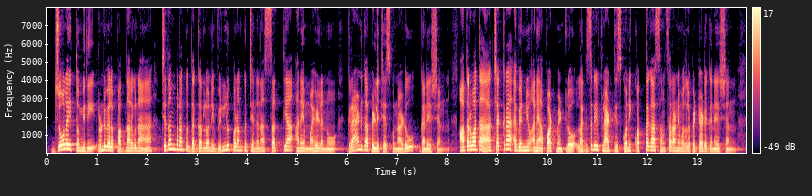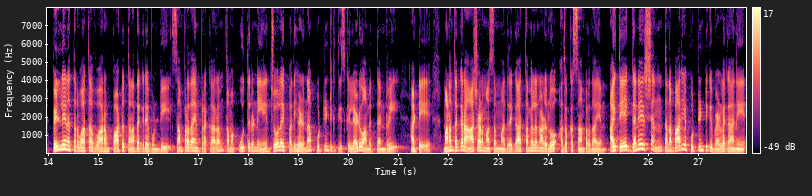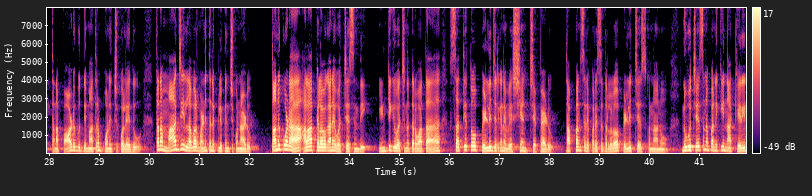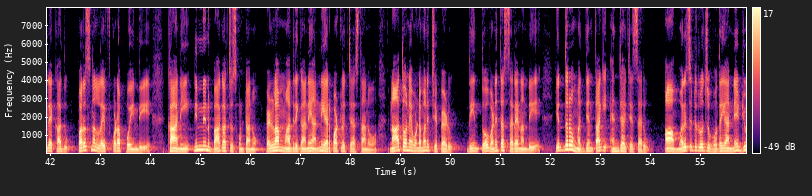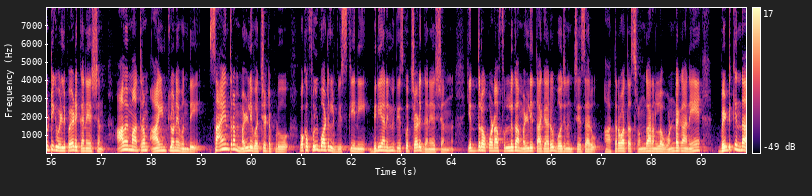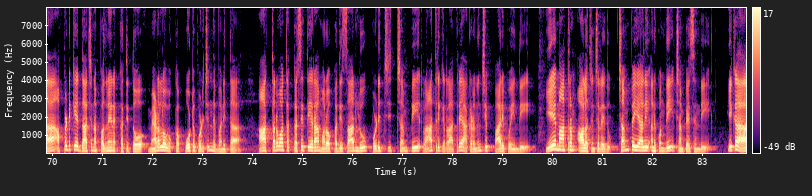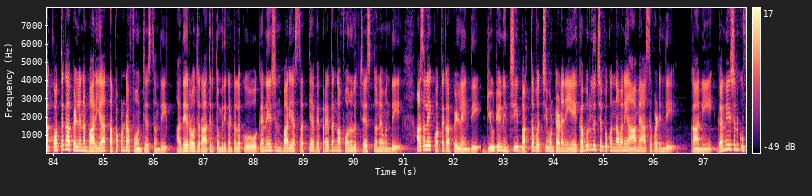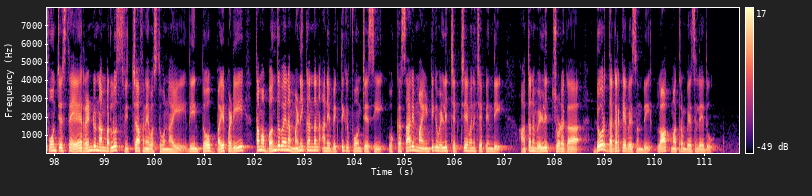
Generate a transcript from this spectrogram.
జూలై తొమ్మిది రెండు వేల పద్నాలుగున చిదంబరంకు దగ్గరలోని విల్లుపురంకు చెందిన సత్య అనే మహిళను గ్రాండ్గా పెళ్ళి చేసుకున్నాడు గణేశన్. ఆ తర్వాత చక్ర అవెన్యూ అనే అపార్ట్మెంట్లో లగ్జరీ ఫ్లాట్ తీసుకొని కొత్తగా సంసారాన్ని మొదలుపెట్టాడు గణేశన్. పెళ్ళైన తర్వాత వారం పాటు తన దగ్గరే ఉండి సంప్రదాయం ప్రకారం తమ కూతురిని జూలై పదిహేడున పుట్టింటికి తీసుకెళ్ళాడు ఆమె తండ్రి. అంటే మన దగ్గర ఆషాఢ మాసం మాదిరిగా తమిళనాడులో అదొక సాంప్రదాయం. అయితే గణేశన్ తన భార్య పుట్టింటికి వెళ్ళగానే తన పాడుబుద్ధి మాత్రం పోనిచ్చుకోలేదు. తన మాజీ లవర్ వనితని పిలిపించుకున్నాడు. తను కూడా అలా పిలవగానే వచ్చేసింది. ఇంటికి వచ్చిన తర్వాత సత్యతో పెళ్ళి జరిగిన విషయం చెప్పాడు. తప్పనిసరి పరిస్థితులలో పెళ్ళి చేసుకున్నాను. నువ్వు చేసిన పనికి నా కెరీరే కాదు పర్సనల్ లైఫ్ కూడా పోయింది. కానీ నిన్ను నేను బాగా చూసుకుంటాను. పెళ్ళాం మాదిరిగానే అన్ని ఏర్పాట్లు చేస్తాను. నాతోనే ఉండమని చెప్పాడు. దీంతో వనిత సరేనంది. ఇద్దరూ మద్యం తాగి ఎంజాయ్ చేశారు. ఆ మరుసటి రోజు ఉదయాన్నే డ్యూటీకి వెళ్ళిపోయాడు గణేశన్. ఆమె మాత్రం ఆ ఇంట్లోనే ఉంది. సాయంత్రం మళ్ళీ వచ్చేటప్పుడు ఒక ఫుల్ బాటిల్ విస్కీని బిర్యానీని తీసుకొచ్చాడు గణేశన్. ఇద్దరు కూడా ఫుల్గా మళ్ళీ తాగారు భోజనం చేశారు. ఆ తర్వాత శృంగారంలో ఉండగానే బెడ్ కింద అప్పటికే దాచిన పదునైన కత్తితో మెడలో ఒక్క పోటు పొడిచింది వనిత. ఆ తర్వాత కసితీరా మరో పదిసార్లు పొడిచి చంపి రాత్రికి రాత్రే అక్కడ నుంచి పారిపోయింది. ఏ మాత్రం ఆలోచించలేదు. చంపేయాలి అనుకుంది చంపేసింది. ఇక కొత్తగా పెళ్ళిన భార్య తప్పకుండా ఫోన్ చేస్తుంది. అదే రోజు రాత్రి తొమ్మిది గంటలకు గణేషన్ భార్య సత్య విపరీతంగా ఫోనులు చేస్తూనే ఉంది. అసలే కొత్తగా పెళ్ళైంది డ్యూటీ నుంచి భర్త వచ్చి ఉంటాడని కబుర్లు చెప్పుకుందామని ఆమె ఆశపడింది. కానీ గణేషన్కు ఫోన్ చేస్తే రెండు నంబర్లు స్విచ్ ఆఫ్ అనే వస్తూ ఉన్నాయి. దీంతో భయపడి తమ బంధువైన మణికందన్ అనే వ్యక్తికి ఫోన్ చేసి ఒక్కసారి మా ఇంటికి వెళ్ళి చెక్ చేయమని చెప్పింది. అతను వెళ్ళి చూడగా డోర్ దగ్గరకే వేసింది. లాక్ మాత్రం వేసలేదు.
